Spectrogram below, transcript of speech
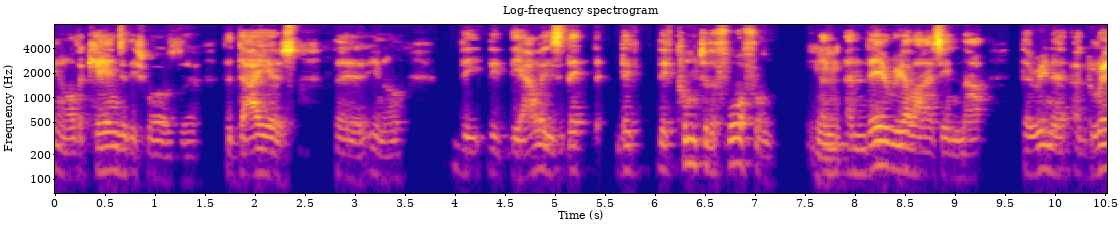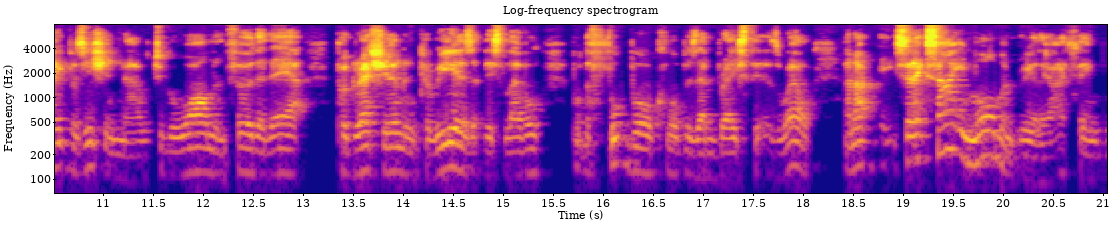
you know, the Kanes of this world, the, the Diers, the, you know, the, the, the Allis, they, they've, they've come to the forefront. Mm. And, and they're realising that they're in a, a great position now to go on and further their progression and careers at this level, but the football club has embraced it as well. And I, it's an exciting moment, really, I think,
